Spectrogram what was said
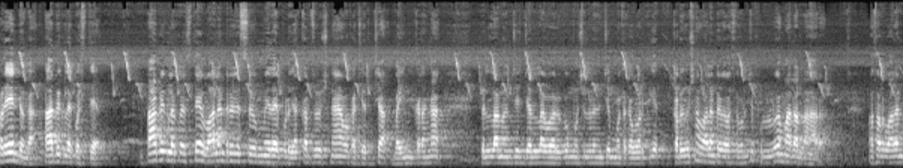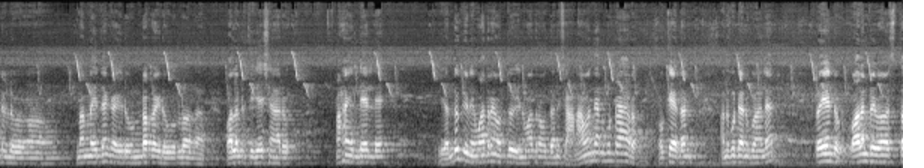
ప్రజెంట్గా టాపిక్లోకి వస్తే టాపిక్లోకి వస్తే వాలంటీర్స్ మీద ఇప్పుడు ఎక్కడ చూసినా ఒక చర్చ భయంకరంగా పిల్ల నుంచి జిల్లా వరకు ముసలి నుంచి ముతక వరకు ఎక్కడ చూసినా వాలంటీర్ వ్యవస్థ గురించి ఫుల్గా మాట్లాడుతున్నారు. అసలు వాలంటీర్లు నన్ను అయితే ఇంకా ఇడు ఉండరు ఇడు ఊర్లో వాలంటీర్ తీసేసినారు ఆహా ఇల్లే ఎందుకు? ఈయన మాత్రం వద్దు ఈయన మాత్రం వద్దు అని చాలామంది అనుకుంటున్నారు. ఓకే డన్ అనుకుంటే అనుకోవాలి ప్రజెంట్ వాలంటరీ వ్యవస్థ.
